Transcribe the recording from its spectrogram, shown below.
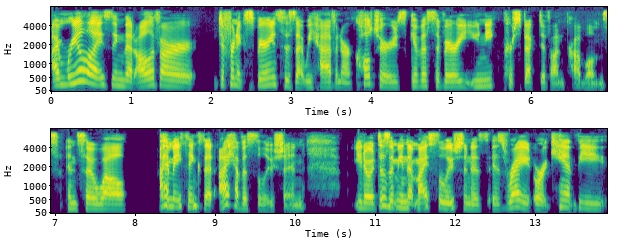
I'm realizing that all of our different experiences that we have in our cultures give us a very unique perspective on problems. And so while I may think that I have a solution, you know, it doesn't mean that my solution is is right or it can't be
